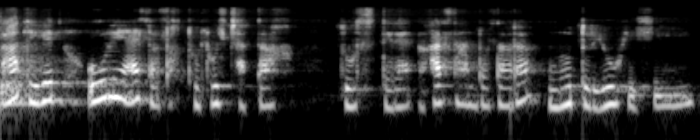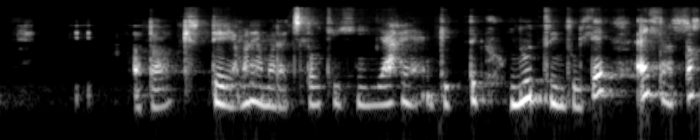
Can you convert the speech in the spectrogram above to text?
За тэгээд өөрийн аль болох төлөвлөж чадах зүйлс дээр анхаарлаа хандуулаарай. Өнөөдөр юу хийх юм? Одоо гэртээ ямар ямар ажлууд хийх юм яах юм гэдэг өнөөдрийн зүйлээ аль болох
